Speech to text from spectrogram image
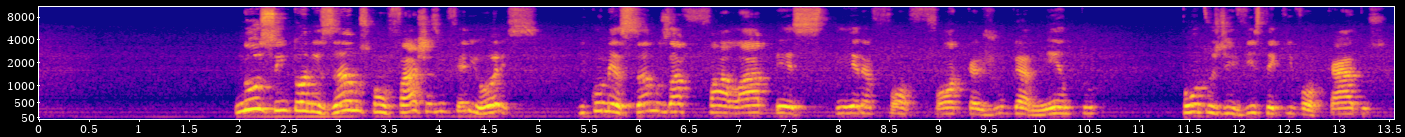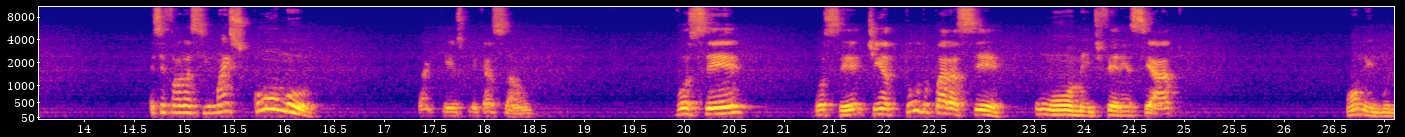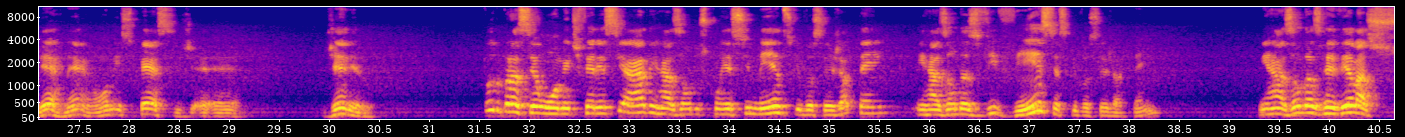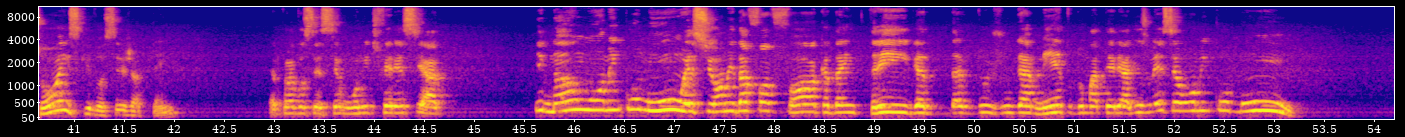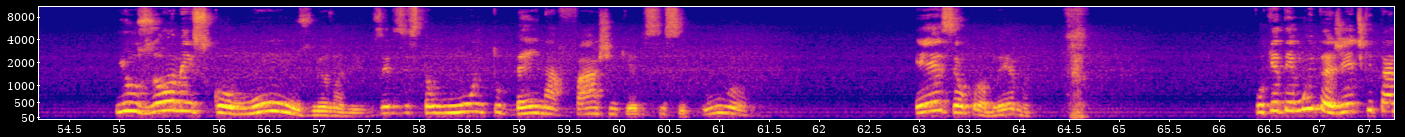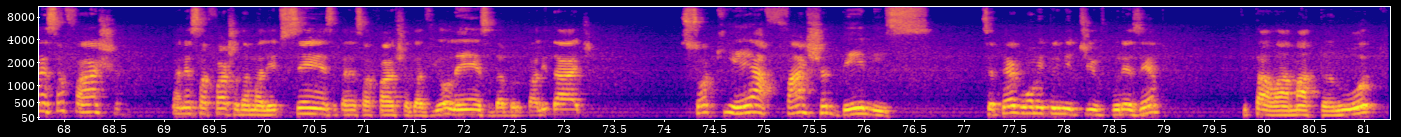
nos sintonizamos com faixas inferiores e começamos a falar besteira, fofoca, julgamento, pontos de vista equivocados. Aí você fala assim, mas como? Está aqui a explicação. Você, você tinha tudo para ser um homem diferenciado, homem mulher, né? Homem, espécie, é, gênero tudo para ser um homem diferenciado em razão dos conhecimentos que você já tem, em razão das vivências que você já tem, em razão das revelações que você já tem. É para você ser um homem diferenciado. E não um homem comum, esse homem da fofoca, da intriga, da, do julgamento, do materialismo. Esse é o homem comum. E os homens comuns, meus amigos, eles estão muito bem na faixa em que eles se situam. Esse é o problema. Porque tem muita gente que está nessa faixa. Está nessa faixa da maledicência, está nessa faixa da violência, da brutalidade. Só que é a faixa deles. Você pega o homem primitivo, por exemplo, que está lá matando o outro,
